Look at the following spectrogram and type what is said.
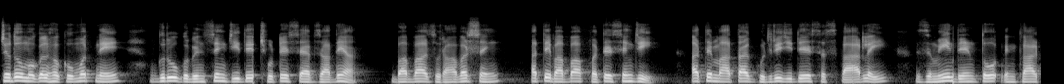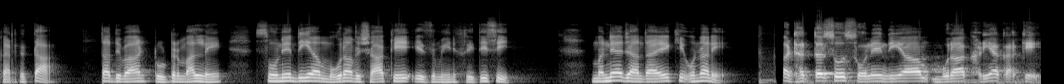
ਜਦੋਂ ਮੁਗਲ ਹਕੂਮਤ ਨੇ ਗੁਰੂ ਗੋਬਿੰਦ ਸਿੰਘ ਜੀ ਦੇ ਛੋਟੇ ਸਾਹਿਬਜ਼ਾਦਿਆਂ, ਬਾਬਾ ਜ਼ੋਰਾਵਰ ਸਿੰਘ ਅਤੇ ਬਾਬਾ ਫਤਿਹ ਸਿੰਘ ਜੀ ਅਤੇ ਮਾਤਾ ਗੁਜਰੀ ਜੀ ਦੇ ਸੰਸਕਾਰ ਲਈ ਜ਼ਮੀਨ ਦੇਣ ਤੋਂ ਇਨਕਾਰ ਕਰ ਦਿੱਤਾ, ਤਾਂ ਦੀਵਾਨ ਟੋਡਰਮਲ ਨੇ ਸੋਨੇ ਦੀਆਂ ਮੋਹਰਾਂ ਵਿਛਾ ਕੇ ਇਹ ਜ਼ਮੀਨ ਖਰੀਦੀ ਸੀ। ਮੰਨਿਆ ਜਾਂਦਾ ਹੈ ਕਿ ਉਹਨਾਂ ਨੇ 7800 ਸੋਨੇ ਦੀਆਂ ਮੋਹਰਾਂ ਖੜੀਆਂ ਕਰਕੇ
